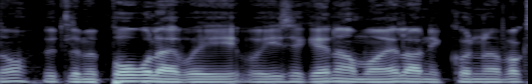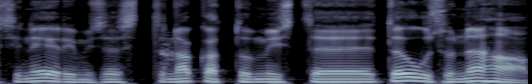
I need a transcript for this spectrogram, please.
noh, ütleme poole või, või isegi enama elanikkonna vaktsineerimisest nakatumiste tõusu näha.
